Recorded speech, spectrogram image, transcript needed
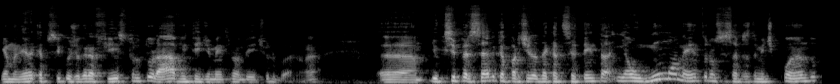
e a maneira que a psicogeografia estruturava o entendimento do ambiente urbano. Né? Uh, e o que se percebe é que a partir da década de 70, em algum momento, não se sabe exatamente quando,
